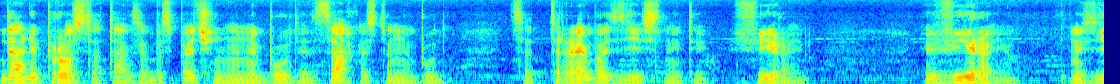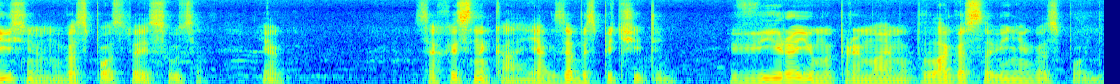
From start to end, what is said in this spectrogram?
Далі просто так забезпечення не буде, захисту не буде. Це треба здійснити вірою. Вірою ми здійснюємо господство Ісуса як захисника, як забезпечителя. Вірою ми приймаємо благословіння Господнє.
